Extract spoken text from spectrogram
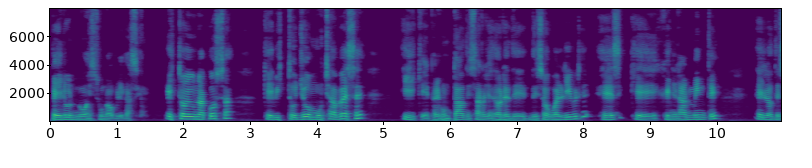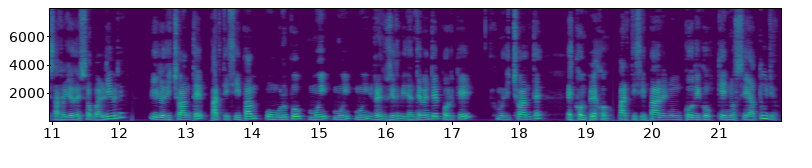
pero no es una obligación. Esto es una cosa que he visto yo muchas veces y que he preguntado a desarrolladores de, software libre es que generalmente en los desarrollos de software libre, y lo he dicho antes, participan un grupo muy, muy, muy reducido, evidentemente porque, como he dicho antes, es complejo participar en un código que no sea tuyo.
